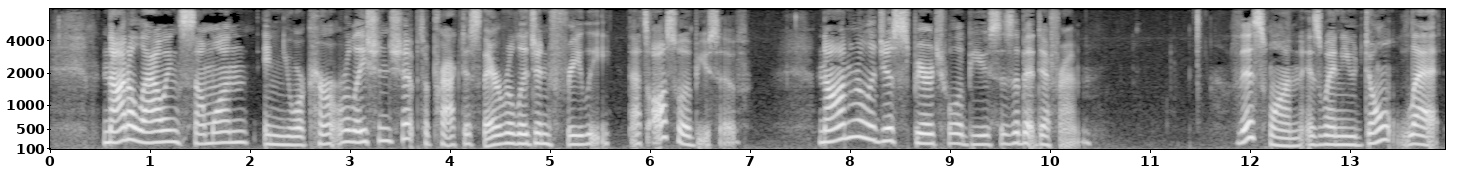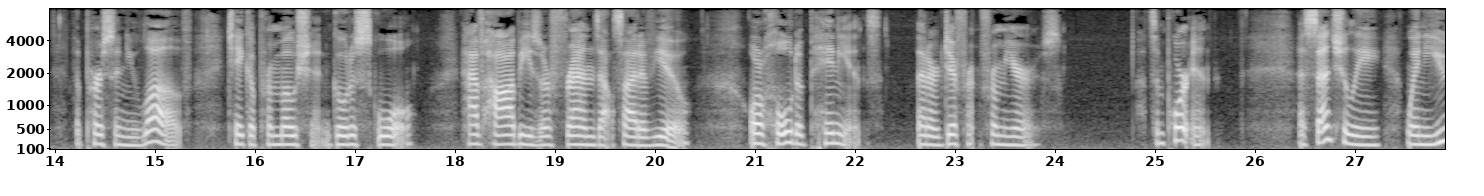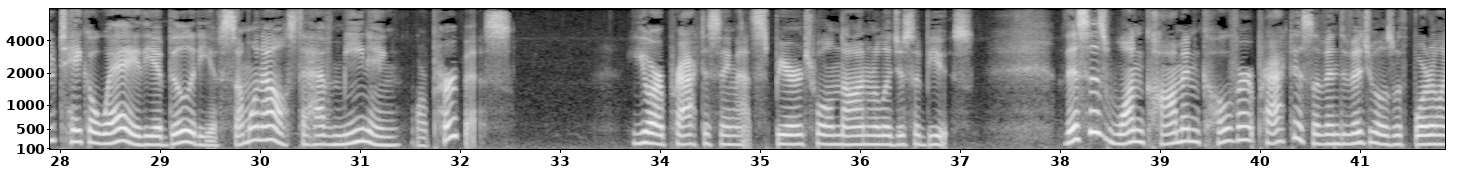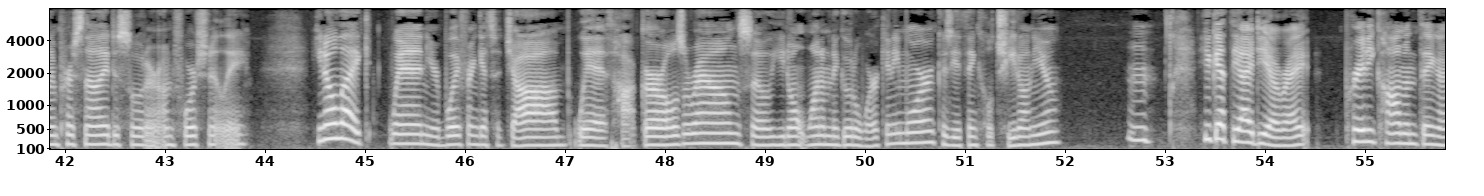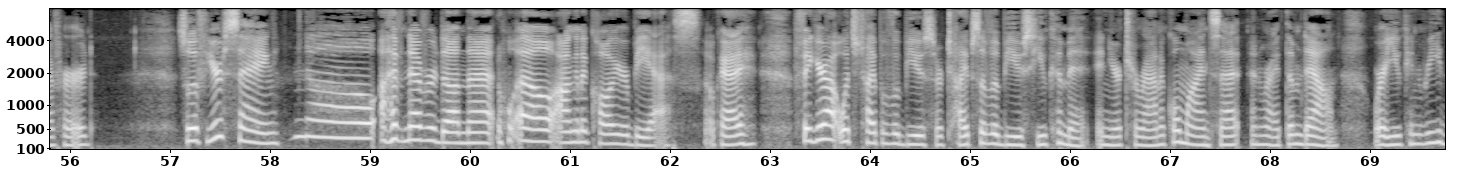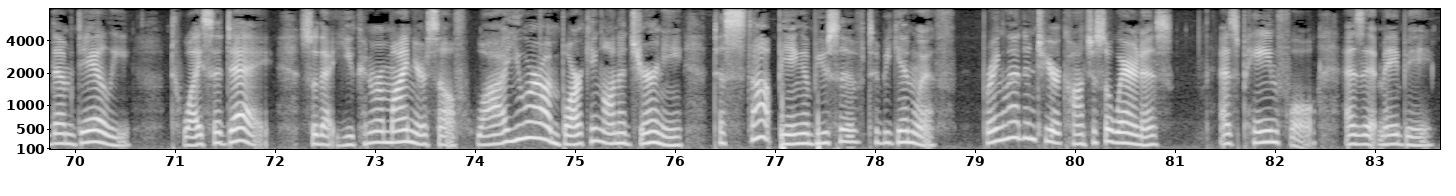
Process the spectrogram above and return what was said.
Not allowing someone in your current relationship to practice their religion freely, that's also abusive. Non religious spiritual abuse is a bit different. This one is when you don't let the person you love take a promotion, go to school, have hobbies or friends outside of you, or hold opinions that are different from yours. That's important. Essentially, when you take away the ability of someone else to have meaning or purpose, you are practicing that spiritual, non religious abuse. This is one common covert practice of individuals with borderline personality disorder, unfortunately. You know, like when your boyfriend gets a job with hot girls around, so you don't want him to go to work anymore because you think he'll cheat on you? Mm, you get the idea, right? Pretty common thing I've heard. So if you're saying, no, I've never done that, well, I'm going to call your BS, okay? Figure out which type of abuse or types of abuse you commit in your tyrannical mindset and write them down where you can read them daily, twice a day, so that you can remind yourself why you are embarking on a journey to stop being abusive to begin with. Bring that into your conscious awareness, as painful as it may be.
